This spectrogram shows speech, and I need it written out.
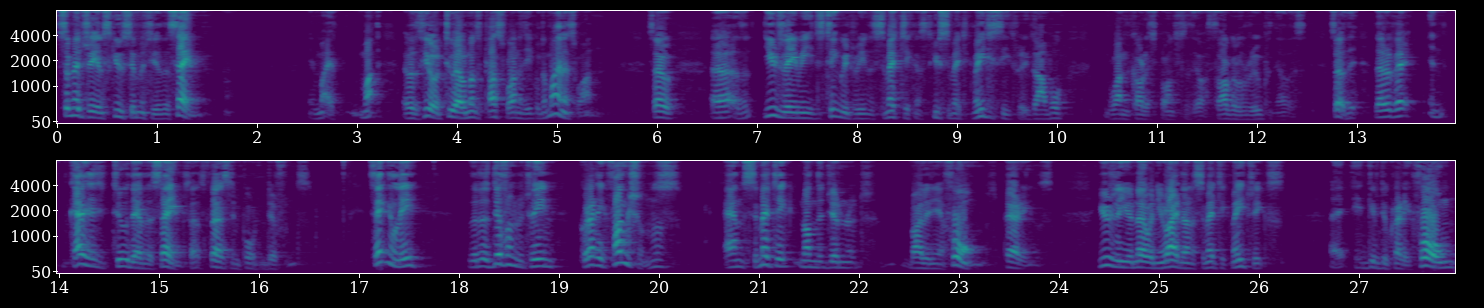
symmetry and skew symmetry are the same. In my, my, over the field of two elements, plus one is equal to minus one. So uh, usually we distinguish between the symmetric and skew symmetric matrices, for example. One corresponds to the orthogonal group and the others. So they're very, in characteristic two, they're the same. So that's the first important difference. Secondly, there is a difference between quadratic functions and symmetric non-degenerate bilinear forms, pairings. Usually you know when you write down a symmetric matrix, uh, it gives you quadratic form,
